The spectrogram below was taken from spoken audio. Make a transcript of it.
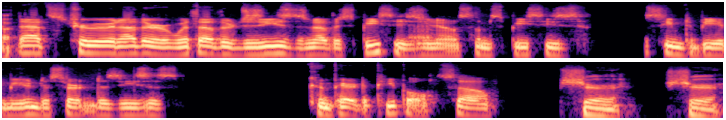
that that's true in other with other diseases and other species. You know, some species seem to be immune to certain diseases compared to people. So Sure, sure.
